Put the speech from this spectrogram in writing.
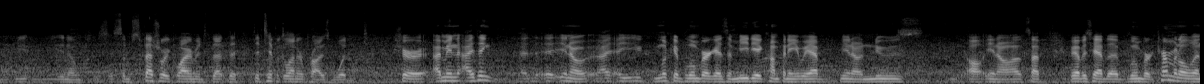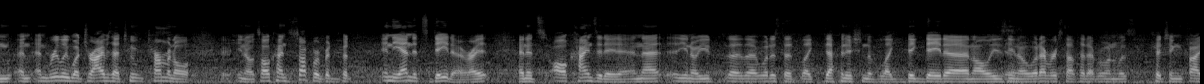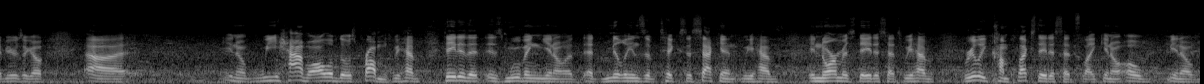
you, know, some special requirements that the, the typical enterprise wouldn't. Sure, I mean, I think, uh, you know, I, you can look at Bloomberg as a media company, we have, you know, news all, you know, all stuff. We obviously have the Bloomberg terminal, and, and, and really what drives that terminal, you know, it's all kinds of software, but, but in the end it's data, right? And it's all kinds of data, and that, you know, you, the, the, what is the like definition of like big data and all these, Yeah. you know, whatever stuff that everyone was pitching five years ago. Uh, you know, we have all of those problems. We have data that is moving, you know, at, at millions of ticks a second. We have enormous data sets. We have really complex data sets like, you know, oh, you know,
